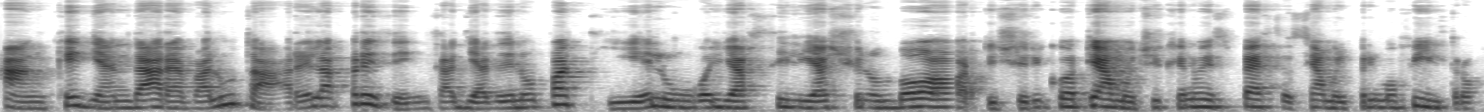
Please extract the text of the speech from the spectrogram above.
anche di andare a valutare la presenza di adenopatie lungo gli assi iliaci lomboortici. Ricordiamoci che noi spesso siamo il primo filtro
